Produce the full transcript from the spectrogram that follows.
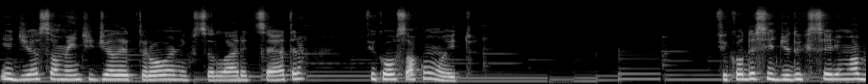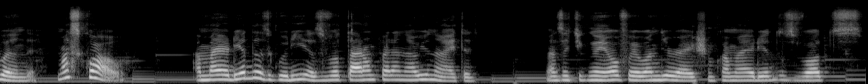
e dia somente de eletrônico, celular, etc., ficou só com 8. Ficou decidido que seria uma banda. Mas qual? A maioria das gurias votaram para Now United, mas a que ganhou foi One Direction, com a maioria dos votos.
